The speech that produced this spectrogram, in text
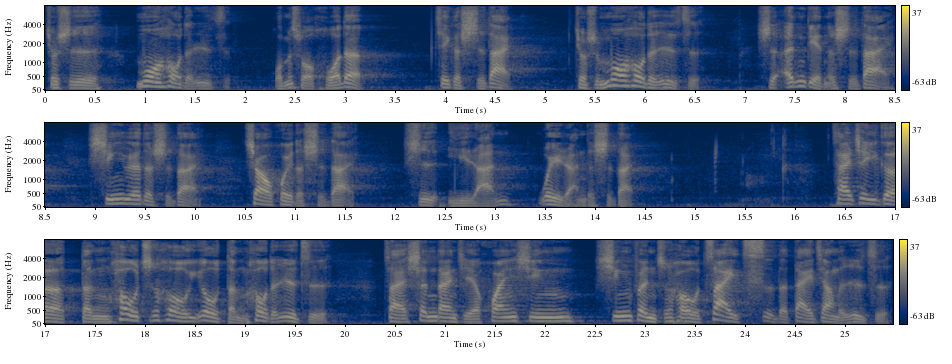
就是末后的日子。我们所活的这个时代，就是末后的日子，是恩典的时代、新约的时代、教会的时代，是已然未然的时代。在这一个等候之后又等候的日子，在圣诞节欢欣兴奋之后再次的待降的日子。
